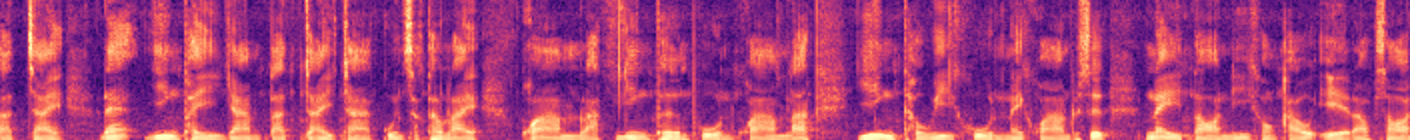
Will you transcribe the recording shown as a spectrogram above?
ตัดใจ และยิ่งพยายามตัดใจจากคุณสักเท่าไหร่ ความรักยิ่งเพิ่มพูน ความรักยิ่งทวีคูณในความรู้สึกในตอนนี้ของเขาเอรับสอด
